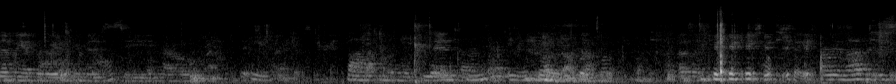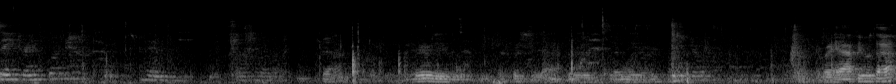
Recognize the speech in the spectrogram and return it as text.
then we have to wait a few minutes to see how. And- I was like, Are we allowed to just say transport? We haven't even officially activated anyway. Everybody happy with that?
